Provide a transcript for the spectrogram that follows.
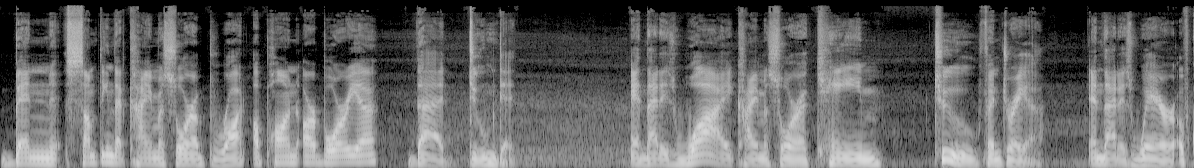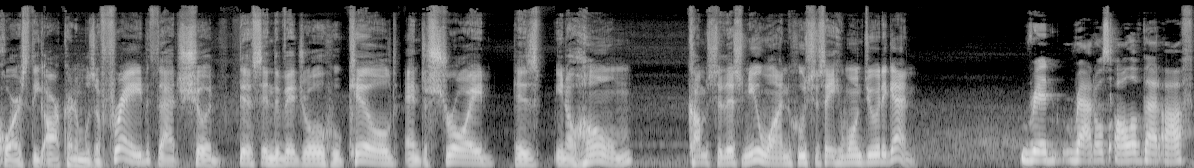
been something that Kaimasora brought upon Arborea that doomed it. And that is why Kaimasora came to Fendraeya. And that is where, of course, the Arcanum was afraid that should this individual who killed and destroyed his, you know, home comes to this new one, who's to say he won't do it again? Rid rattles all of that off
